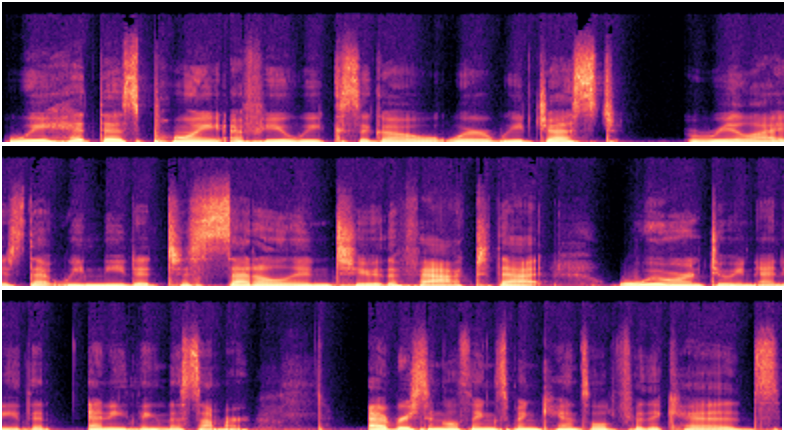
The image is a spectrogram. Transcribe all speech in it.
we hit this point a few weeks ago where we just realized that we needed to settle into the fact that we weren't doing anything anything this summer. Every single thing's been canceled for the kids.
